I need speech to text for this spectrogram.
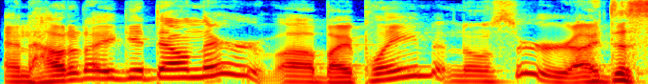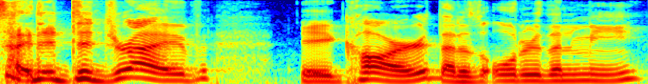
and how did I get down there? Uh, by plane? No, sir. I decided to drive a car that is older than me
